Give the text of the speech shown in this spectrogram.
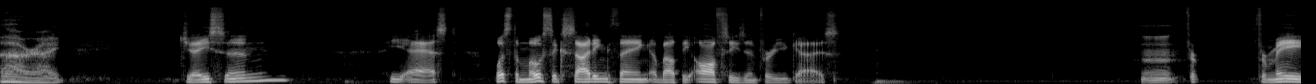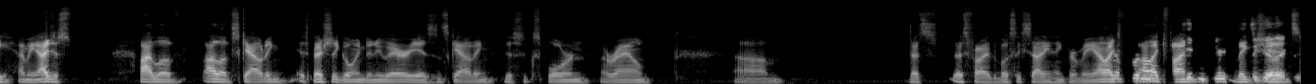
All right, Jason. He asked, "What's the most exciting thing about the off season for you guys?" Mm. for me, I mean, I just I love I love scouting, especially going to new areas and scouting, just exploring around. Um, that's that's probably the most exciting thing for me. I like I like to find big sheds.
